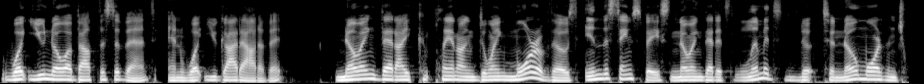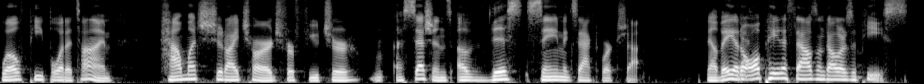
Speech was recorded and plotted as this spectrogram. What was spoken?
what you know about this event and what you got out of it, knowing that I plan on doing more of those in the same space, knowing that it's limited to no more than 12 people at a time, how much should I charge for future sessions of this same exact workshop? Now, they had all paid $1,000 a piece.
